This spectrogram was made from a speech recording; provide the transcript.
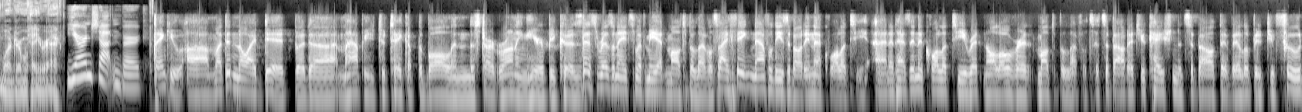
wondering how you react. Jorn Schattenberg. Thank you. Um, I didn't know I did, but uh, I'm happy to take up the ball and start running here because this resonates with me at at multiple levels. I think NAFLD is about inequality, and it has inequality written all over it at multiple levels. It's about education, it's about the availability of food,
